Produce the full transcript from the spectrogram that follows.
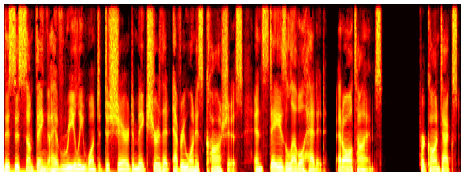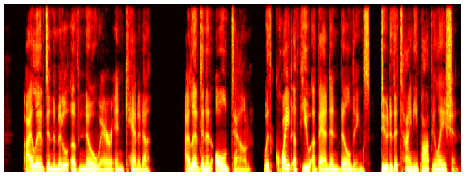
This is something I have really wanted to share to make sure that everyone is cautious and stays level headed at all times. For context, I lived in the middle of nowhere in Canada. I lived in an old town with quite a few abandoned buildings due to the tiny population.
